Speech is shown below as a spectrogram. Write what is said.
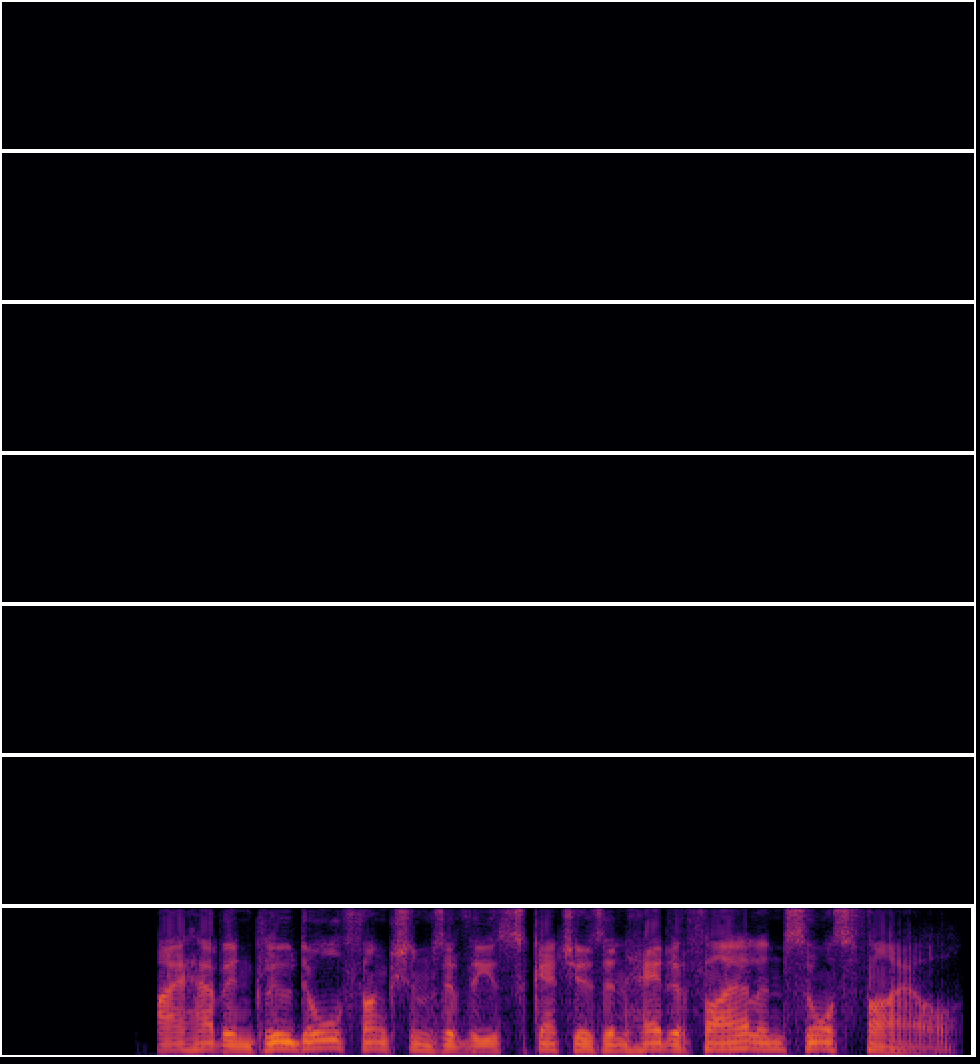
I have include all functions of these sketches in header file and source file.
